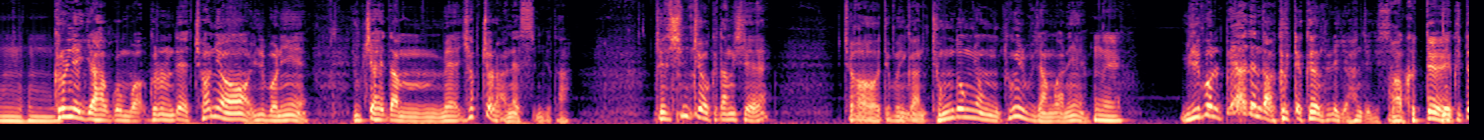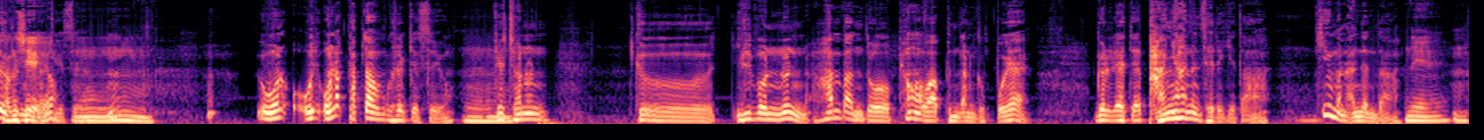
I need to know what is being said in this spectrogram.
음흠. 그런 얘기하고 뭐 그러는데 전혀 일본이 육자회담에 협조를 안 했습니다. 그래서 심지어 그 당시에 제가 어디 보니까 정동영 통일부 장관이 네. 일본을 빼야 된다. 그때 그런 얘기 한 적이 있어요. 아 그때 네, 그때 그런 얘기 당시에요. 한 적이 있어요. 응? 음. 워- 워낙 답답하고 그랬겠어요. 음. 그래서 저는 그 일본은 한반도 평화와 분단 극복에 그걸 내대 방해하는 세력이다. 끼우면 안 된다. 네. 음.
